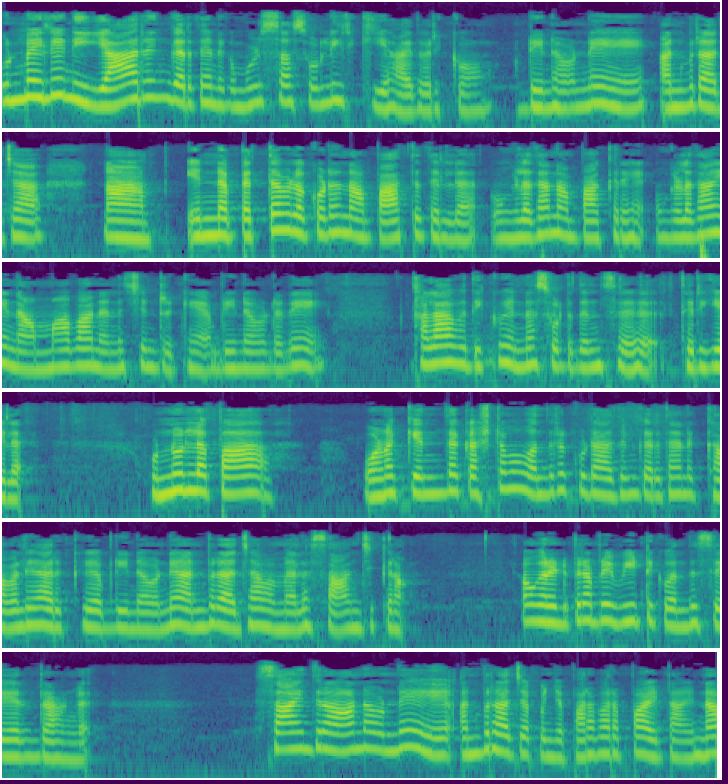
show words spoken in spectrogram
உண்மையிலே நீ யாருங்கிறத எனக்கு முழுசாக சொல்லியிருக்கியா இது வரைக்கும்? அப்படின்ன உடனே அன்புராஜா நான் என்னை பெத்தவளை கூட நான் பார்த்ததில்ல. உங்களை தான் நான் பார்க்குறேன். உங்களை தான் என்னை அம்மாவாக நினச்சிட்டு இருக்கேன் அப்படின்ன உடனே கலாவதிக்கும் என்ன சொல்கிறதுன்னு தெரியலை தெரியல. ஒன்றும் இல்லைப்பா. உனக்கு எந்த கஷ்டமும் வந்துடக்கூடாதுங்கிறது தான் எனக்கு கவலையாக இருக்குது அப்படின்ன உடனே அன்புராஜா அவன் மேலே சாஞ்சிக்கிறான். அவங்க ரெண்டு பேரும் அப்படியே வீட்டுக்கு வந்து சேர்றாங்க. சாயந்தரம் ஆனவுடனே அன்புராஜா கொஞ்சம் பரபரப்பாக ஆயிட்டான். ஏன்னா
